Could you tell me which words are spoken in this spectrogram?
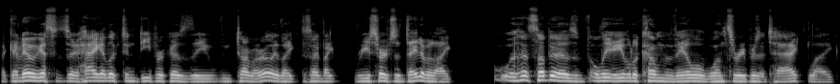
Like I know, I guess it's a hag. I looked in deeper because the we talked about earlier, like decided like research the data, but like was that something that was only able to come available once the Reapers attacked? Like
